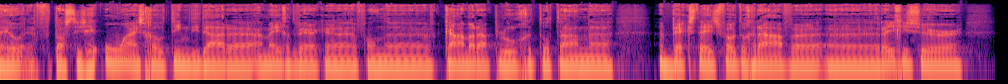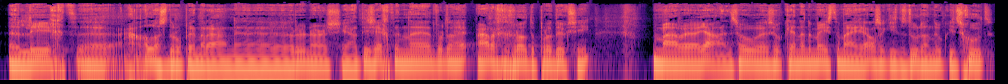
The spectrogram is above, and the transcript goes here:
heel echt fantastisch, heel onwijs groot team die daar uh, aan mee gaat werken. Van uh, cameraploegen tot aan uh, backstage fotografen, regisseur, licht, alles erop en eraan. runners, ja, het is echt een, het wordt een aardige grote productie. Maar ja, zo, zo kennen de meesten mij. Als ik iets doe, dan doe ik iets goed.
